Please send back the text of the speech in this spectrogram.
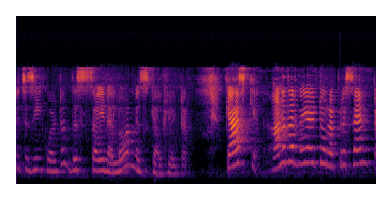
which is equal to this side alone is calculated. Cascade, another way to represent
